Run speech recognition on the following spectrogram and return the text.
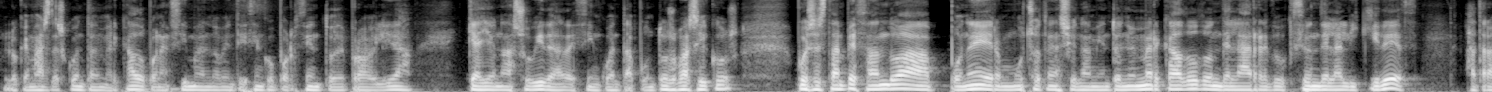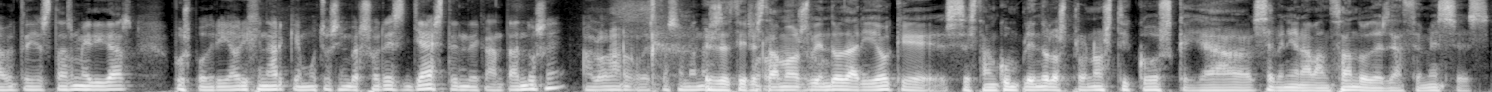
lo que más descuenta el mercado por encima del 95% de probabilidad que haya una subida de 50 puntos básicos, pues está empezando a poner mucho tensionamiento en el mercado donde la reducción de la liquidez a través de estas medidas, pues podría originar que muchos inversores ya estén decantándose a lo largo de esta semana. Es decir, estamos viendo, Darío, que se están cumpliendo los pronósticos que ya se venían avanzando desde hace meses.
